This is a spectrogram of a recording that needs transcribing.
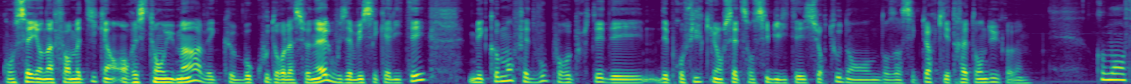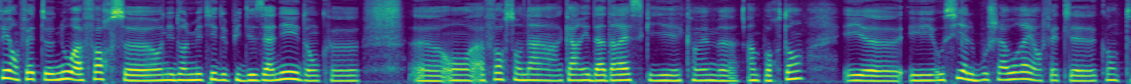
conseil en informatique en restant humain avec beaucoup de relationnel. Vous avez ces qualités. Mais comment faites-vous pour recruter des, profils qui ont cette sensibilité, surtout dans, dans un secteur qui est très tendu quand même? Comment on fait En fait, nous, à force, euh, on est dans le métier depuis des années, donc euh, euh, à force, on a un carnet d'adresses qui est quand même important, et, aussi il y a le bouche à oreille. En fait, quand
